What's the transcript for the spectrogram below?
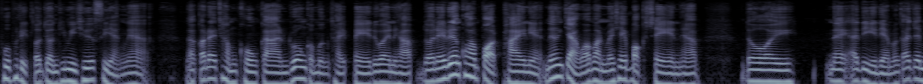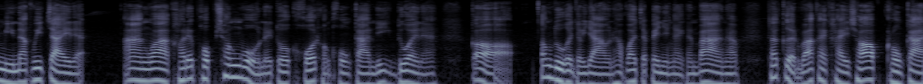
ผู้ผลิตรถยนต์ที่มีชื่อเสียงเนี่ยแล้วก็ได้ทำโครงการร่วมกับเมืองไทเปด้วยนะครับ โดยในเรื่องความปลอดภัยเนี่ย เนื่องจากว่ามันไม่ใช่บล็อกเชนนะครับ โดยในอดีตเนี่ยมันก็จะมีนักวิจัยเนี่ยอ้างว่าเขาได้พบช่องโหว่ในตัวโค้ดของโครงการนี้อีกด้วยนะ ก็ต้องดูกันยาวๆนะครับว่าจะเป็นยังไงกันบ้างนะครับ ถ้าเกิดว่าใครๆชอบโครงการ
